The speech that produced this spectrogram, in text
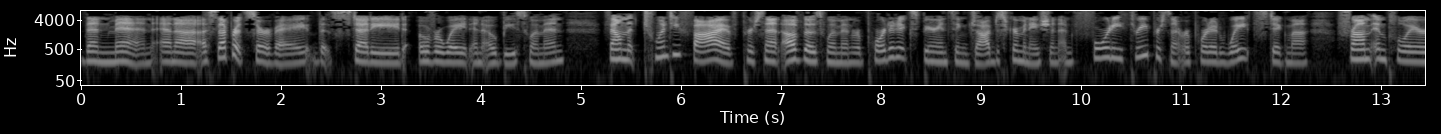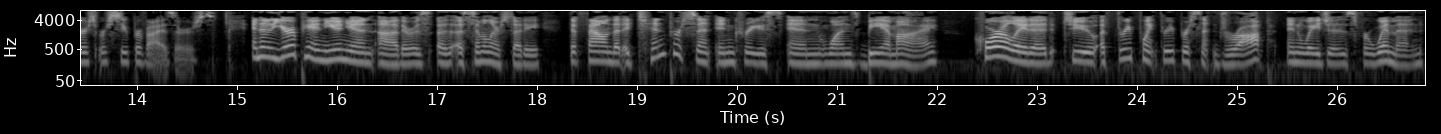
than men. And uh, a separate survey that studied overweight and obese women found that 25% of those women reported experiencing job discrimination and 43% reported weight stigma from employers or supervisors. And in the European Union, uh, there was a, a similar study that found that a 10% increase in one's BMI correlated to a 3.3% drop in wages for women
